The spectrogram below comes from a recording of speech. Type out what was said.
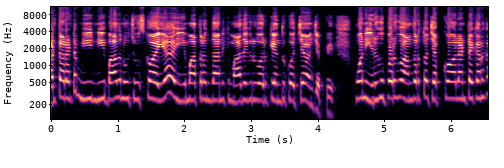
అంటారంటే మీ నీ బాధ నువ్వు చూసుకో అయ్యా ఈ మాత్రం దానికి మా దగ్గర వరకు ఎందుకు వచ్చావని చెప్పి. పోనీ ఇరుగు పొరుగు అందరితో చెప్పుకోవాలంటే కనుక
